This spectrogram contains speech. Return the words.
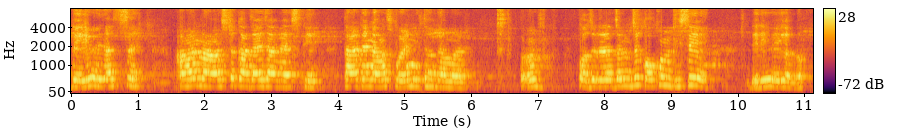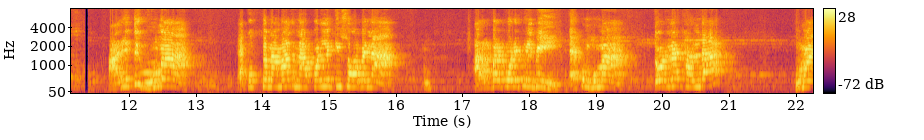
দেরি হয়ে যাচ্ছে। আমার নামাজটা কাজায় যাবে আজকে। তাড়াতাড়ি নামাজ পড়ে নিতে হবে আমার। ফজরের আজান যে কখন দিছে? দেরি হয়ে গেল। আরে তুই ঘুমা। একক তো নামাজ না পড়লে কিছু হবে না। আরেকবার পড়ে ফেলবি। এখন ঘুমা। তোর না ঠান্ডা? ঘুমা।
